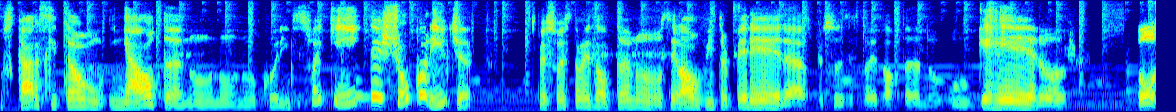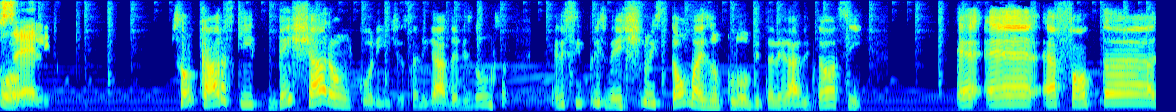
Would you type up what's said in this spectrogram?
os caras que estão em alta no, no, no Corinthians, foi quem deixou o Corinthians. As pessoas estão exaltando, sei lá, o Vitor Pereira, as pessoas estão exaltando o Guerreiro. O Pô, Zeli. São caras que deixaram o Corinthians, tá ligado? Eles não. Eles simplesmente não estão mais no clube, tá ligado? Então, assim. É, é, é a falta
